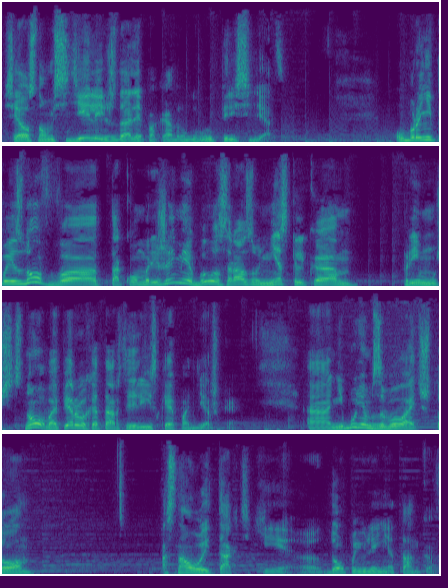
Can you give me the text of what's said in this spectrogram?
Все в основном сидели и ждали, пока друг друга пересидят. У бронепоездов в таком режиме было сразу несколько преимуществ? Ну, во-первых, это артиллерийская поддержка. А, не будем забывать, что основой тактики э, до появления танков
